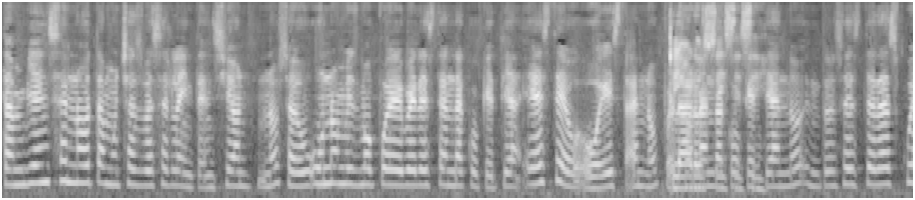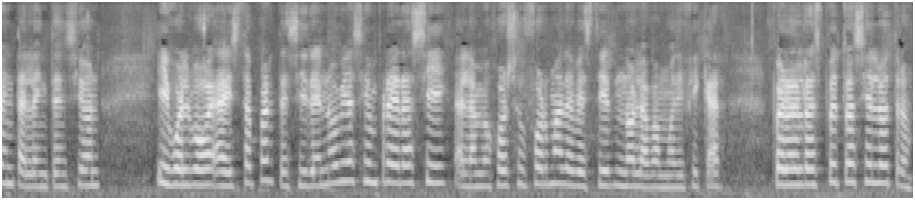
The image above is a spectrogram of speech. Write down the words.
también se nota muchas veces la intención, ¿no? O sea, uno mismo puede ver este anda coqueteando, este o, o esta, ¿no? Persona Claro, anda sí, sí, sí. coqueteando, entonces te das cuenta la intención. Y vuelvo a esta parte, si de novia siempre era así, a lo mejor su forma de vestir no la va a modificar, pero el respeto hacia el otro,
